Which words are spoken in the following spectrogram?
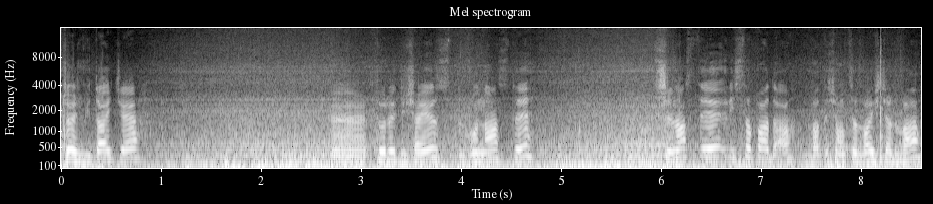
Cześć, witajcie. E, który dzisiaj jest? 12? 13 listopada 2022.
